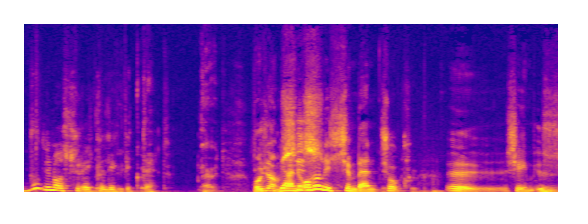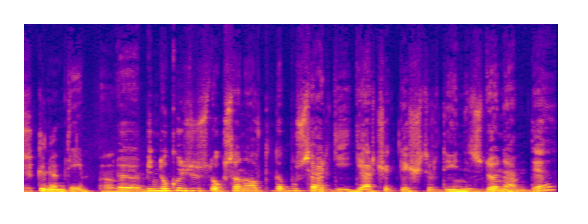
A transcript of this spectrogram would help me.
Bugün o süreklilik bitti. Evet. Hocam yani siz, onun için ben çok e, şeyim üzgünüm diyeyim. E, 1996'da bu sergiyi gerçekleştirdiğiniz dönemde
